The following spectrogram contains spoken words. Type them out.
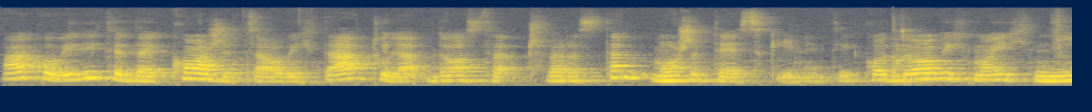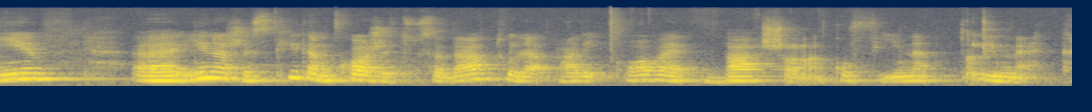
Ako vidite da je kožica ovih datulja dosta čvrsta, možete je skiniti. Kod ovih mojih nije, e, inače skidam kožicu sa datulja, ali ova je baš onako fina i meka.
